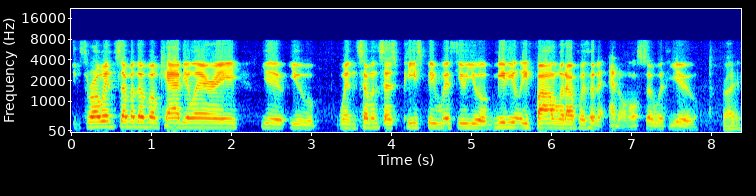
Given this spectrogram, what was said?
You throw in some of the vocabulary. You you when someone says peace be with you, you immediately follow it up with an and also with you. Right.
